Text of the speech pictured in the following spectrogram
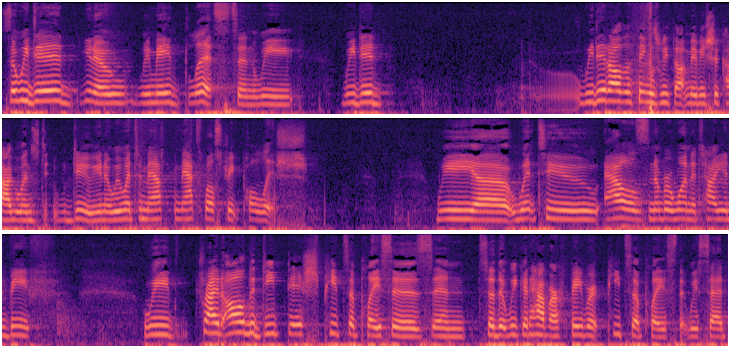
So we did, you know, we made lists and we we did we did all the things we thought maybe Chicagoans do. You know, we went to Maxwell Street Polish. We uh, went to Al's number one Italian beef. We tried all the deep dish pizza places, and so that we could have our favorite pizza place that we said,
